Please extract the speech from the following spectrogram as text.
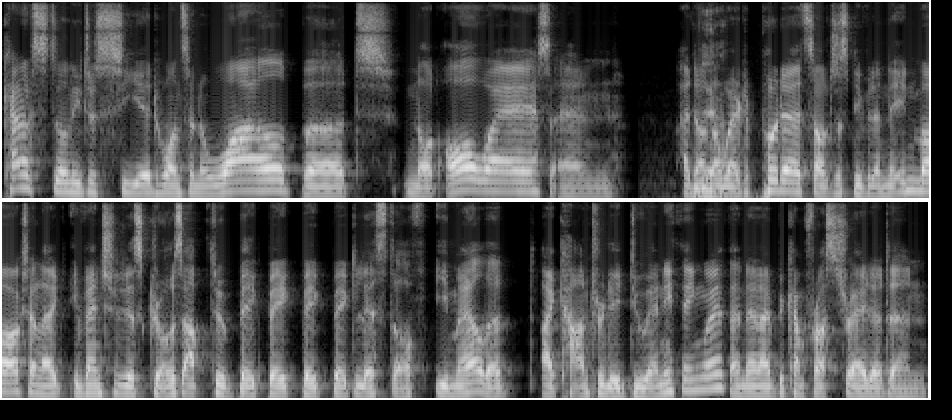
kind of still need to see it once in a while, but not always. And I don't yeah. know where to put it, so I'll just leave it in the inbox. And like eventually this grows up to a big, big, big, big list of email that I can't really do anything with. And then I become frustrated and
